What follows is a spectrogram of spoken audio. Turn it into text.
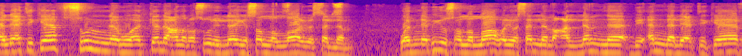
الاعتكاف سنة مؤكدة عن رسول الله صلى الله عليه وسلم. والنبي صلى الله عليه وسلم علمنا بأن الاعتكاف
